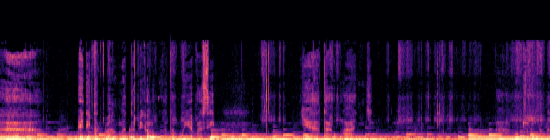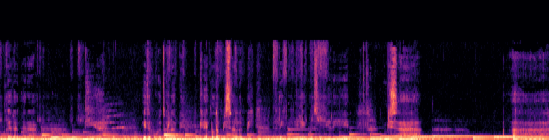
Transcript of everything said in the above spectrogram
uh, addicted banget. Tapi kalau ketemu ya pasti ya tahu lah anjing. Uh, gue bersyukur banget gara-gara dia. Hidup gue tuh lebih kayak lebih bisa lebih gue sendiri. Bisa uh,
